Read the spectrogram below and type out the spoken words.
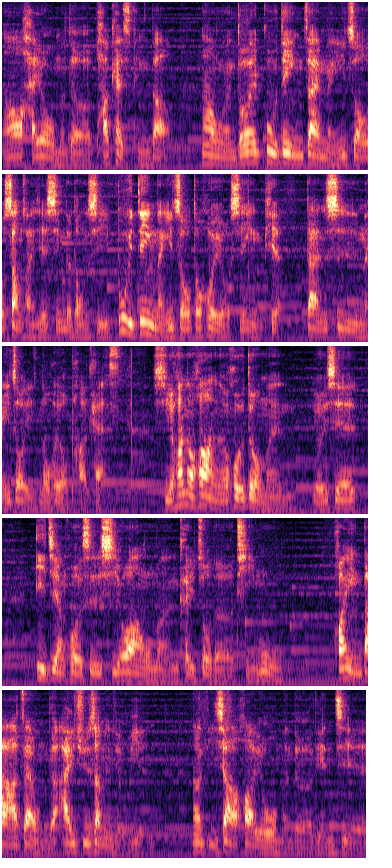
然后还有我们的 Podcast 频道。那我们都会固定在每一周上传一些新的东西，不一定每一周都会有新影片，但是每一周一定都会有 podcast。喜欢的话呢，或者对我们有一些意见，或者是希望我们可以做的题目，欢迎大家在我们的 IG 上面留言。那以下的话有我们的连接，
